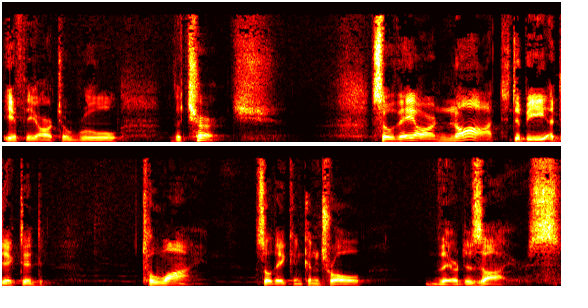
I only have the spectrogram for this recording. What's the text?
if they are to rule the church. So they are not to be addicted to wine, so they can control their desires.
